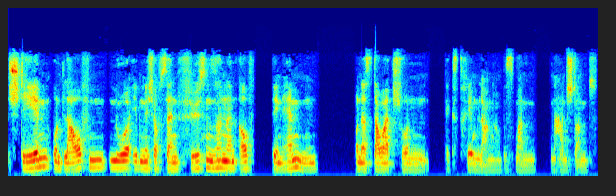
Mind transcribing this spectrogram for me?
stehen und laufen, nur eben nicht auf seinen Füßen, sondern auf den Händen. Und das dauert schon extrem lange, bis man einen Handstand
